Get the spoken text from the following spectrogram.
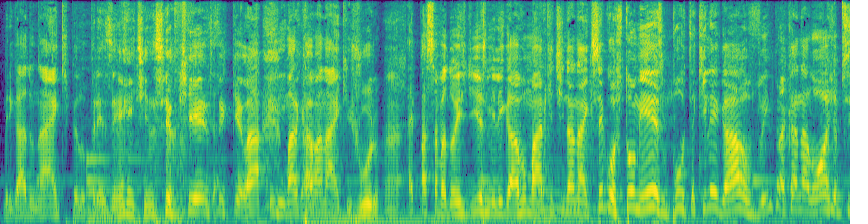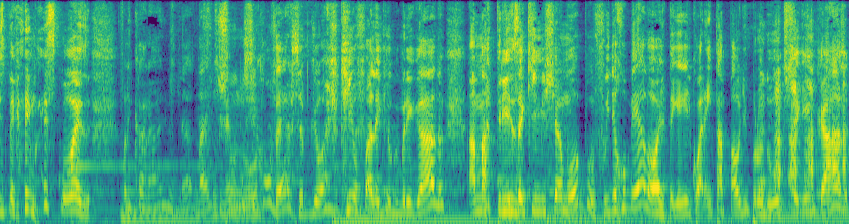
Obrigado, Nike, pelo presente, não sei o que, não sei o que lá. Marcava Nike, juro. Ah. Aí passava dois dias, me ligava o marketing da Nike. Você gostou mesmo? Puta, que legal. Vem pra cá na loja, preciso pegar mais coisa. Falei, caralho, né, Nike Funcionou. não se conversa, porque eu acho que eu falei que obrigado. A matriz aqui me chamou, pô, fui derrubei a loja. Peguei 40 pau de produto, cheguei em casa.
